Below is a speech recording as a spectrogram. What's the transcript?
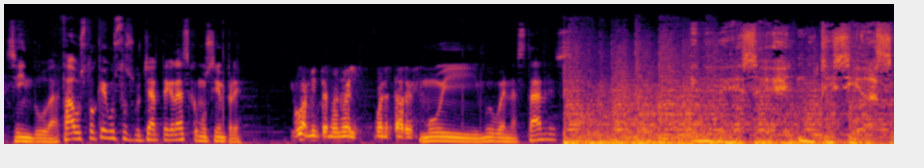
Sin duda. Fausto, qué gusto escucharte, gracias como siempre. Igualmente, Manuel. Buenas tardes. Muy muy buenas tardes. MBS Noticias.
